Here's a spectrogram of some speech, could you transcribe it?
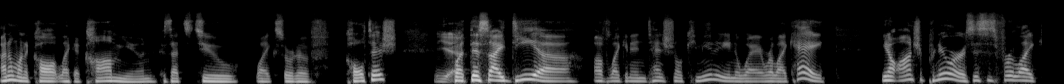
I don't want to call it like a commune because that's too like sort of cultish. Yeah. But this idea of like an intentional community in a way, we're like, hey, you know, entrepreneurs, this is for like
